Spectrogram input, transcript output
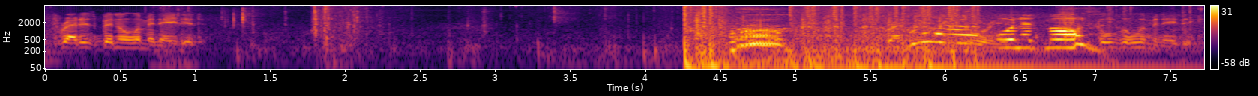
threat has been eliminated. Friendly victorious. Punat mo! Hostiles eliminated.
